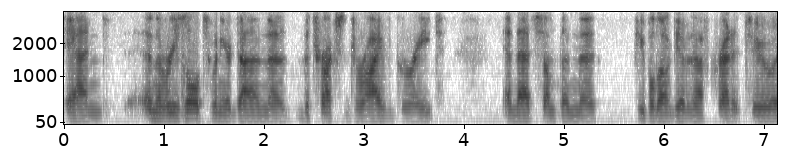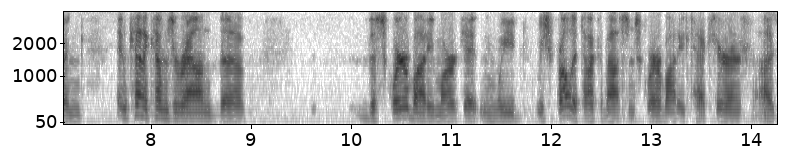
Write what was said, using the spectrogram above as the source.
and and the results when you're done, the the trucks drive great, and that's something that people don't give enough credit to, and and kind of comes around the the square body market, and we we should probably talk about some square body tech here at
